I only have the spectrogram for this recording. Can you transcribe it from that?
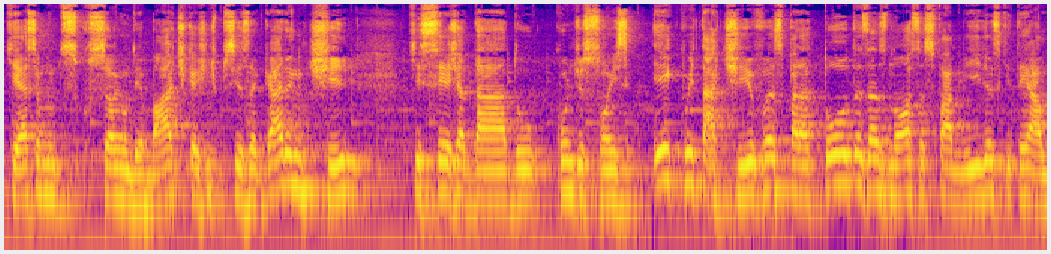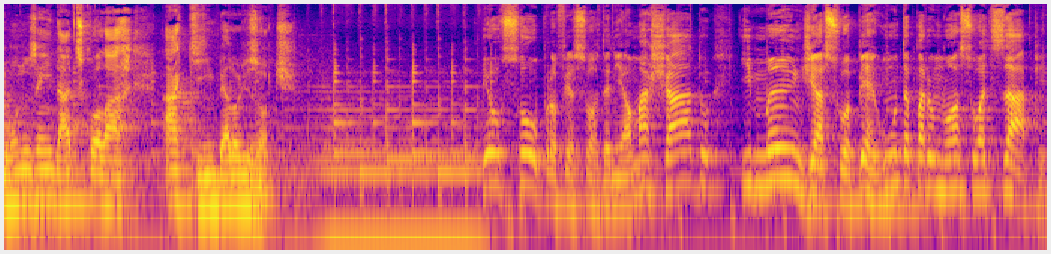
que essa é uma discussão e um debate que a gente precisa garantir que seja dado condições equitativas para todas as nossas famílias que têm alunos em idade escolar aqui em Belo Horizonte. Eu sou o professor Daniel Machado e mande a sua pergunta para o nosso WhatsApp.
